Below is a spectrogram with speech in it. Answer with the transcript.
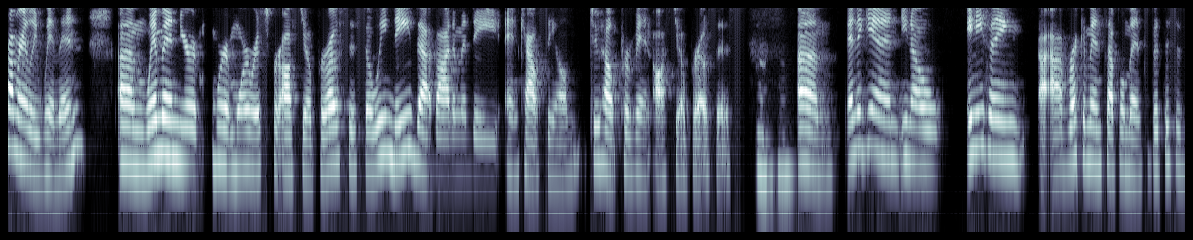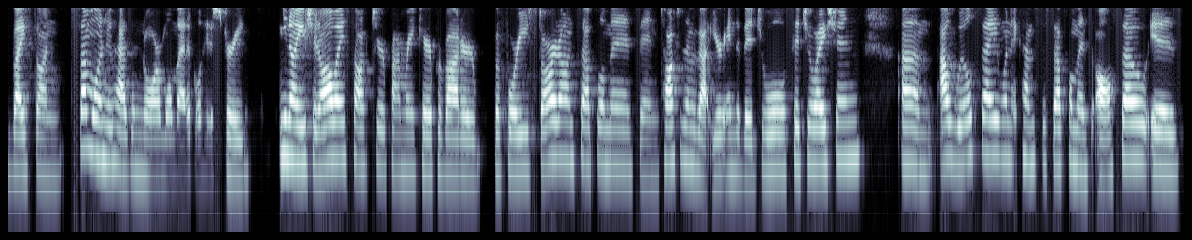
primarily women. Um, women, you're we're at more risk for osteoporosis, so we need that vitamin D and calcium to help prevent osteoporosis. Um, and again, you know, anything I, I recommend supplements, but this is based on someone who has a normal medical history. You know, you should always talk to your primary care provider before you start on supplements and talk to them about your individual situation. Um, I will say when it comes to supplements, also is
